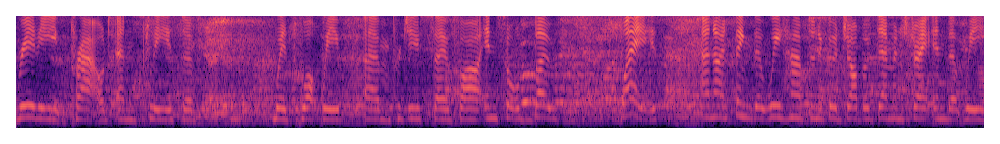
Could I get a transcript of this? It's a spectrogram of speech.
really proud and pleased of with what we've um, produced so far in sort of both ways. And I think that we have done a good job of demonstrating that we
